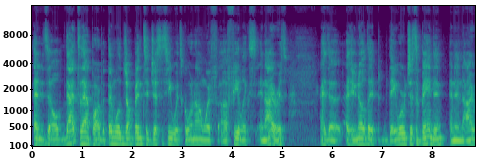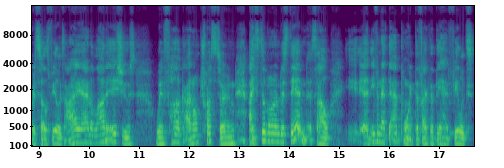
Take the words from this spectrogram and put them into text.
And so that's that part. But then we'll jump into just to see what's going on with uh, Felix and Iris. As, uh, you know, that they were just abandoned. And then Iris tells Felix, I had a lot of issues with Huck. I don't trust her. And I still don't understand this. How, even at that point, the fact that they had Felix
